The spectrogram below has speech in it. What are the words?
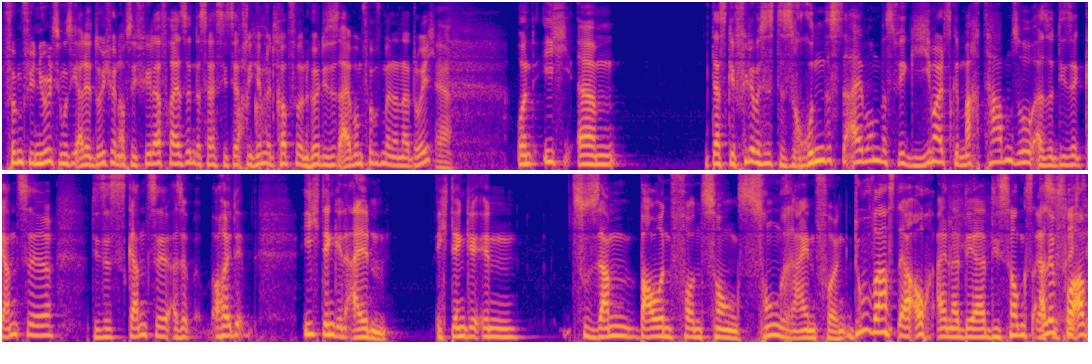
fünf Vinyls, die muss ich alle durchhören, ob sie fehlerfrei sind. Das heißt, ich setze mich hin mit Kopfhörer und höre dieses Album fünf miteinander durch. Ja. Und ich ähm, das Gefühl habe, es ist das rundeste Album, was wir jemals gemacht haben. So, also diese ganze, dieses ganze, also heute, ich denke in Alben. Ich denke in Zusammenbauen von Songs, Songreihenfolgen. Du warst ja auch einer, der die Songs Das alle vorab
